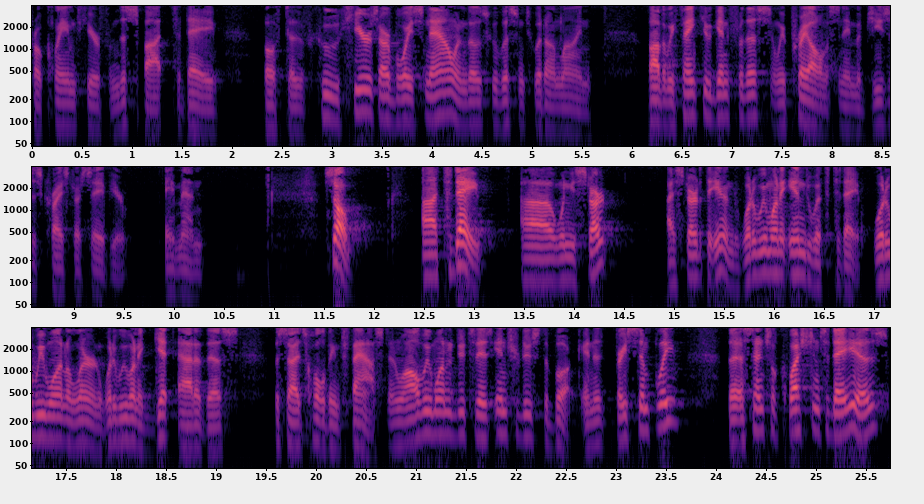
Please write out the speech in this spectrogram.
proclaimed here from this spot today both to who hears our voice now and those who listen to it online. Father, we thank you again for this, and we pray all this in the name of Jesus Christ, our Savior. Amen. So, uh, today, uh, when you start, I start at the end. What do we want to end with today? What do we want to learn? What do we want to get out of this besides holding fast? And all we want to do today is introduce the book. And it, very simply, the essential question today is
